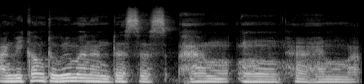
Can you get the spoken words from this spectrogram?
And we come to women and dresses. Mm,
